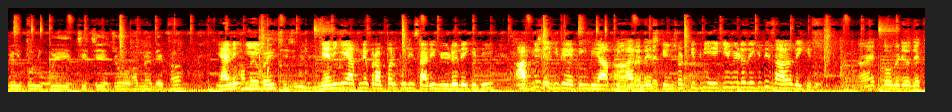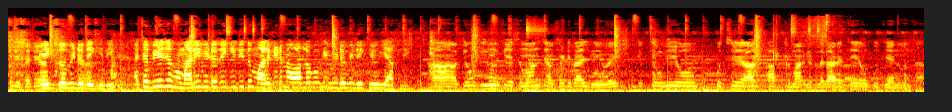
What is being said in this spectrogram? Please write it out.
बिल्कुल वही चीज़ें जो हमने देखा यानी हमें वही चीज़ मिली। यानी कि आपने प्रॉपर पूरी सारी वीडियो देखी थी। आपने देखी थी आई थिंक भैया आप दिखा रहे थे स्क्रीनशॉट कितनी एक ही वीडियो देखी थी ज़्यादा देखी थी? हाँ, एक दो वीडियो देखी थी पहले एक दो वीडियो देखी थी। अच्छा भैया जब हमारी वीडियो देखी थी तो मार्केट में और लोगों की वीडियो भी देखी होगी आपने? हाँ, हाँ क्योंकि उनके सामान से हम सेटिस्फाइड नहीं हुए क्योंकि वो कुछ आफ्टर मार्केट लगा रहे थे और कुछ जैनवन था।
